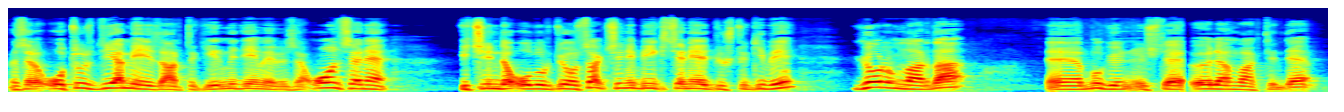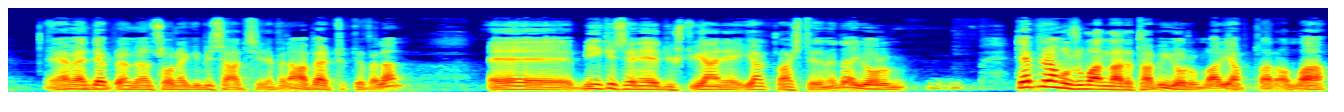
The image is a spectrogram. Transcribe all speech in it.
Mesela 30 diyemeyiz artık, 20 diyemeyiz. Mesela 10 sene içinde olur diyorsak şimdi bir iki seneye düştü gibi yorumlarda e, bugün işte öğlen vaktinde hemen depremden sonraki bir saat içinde falan Habertürk'te falan e, bir iki seneye düştü yani yaklaştığını da yorum deprem uzmanları tabii yorumlar yaptılar. Allah'a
